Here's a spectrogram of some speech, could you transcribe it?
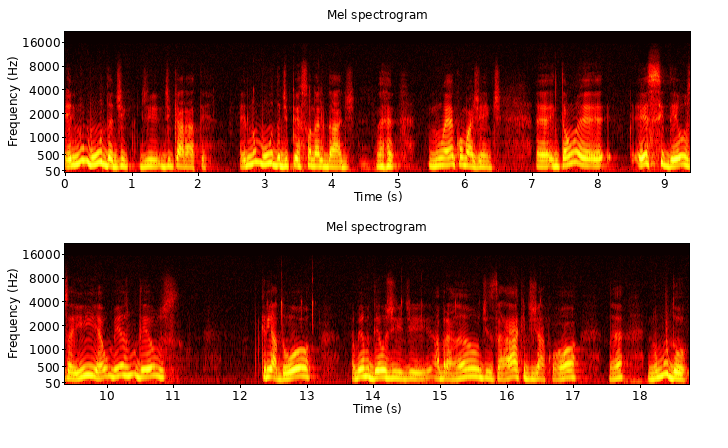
Ele não muda de, de, de caráter. Ele não muda de personalidade, né? não é como a gente. É, então, é, esse Deus aí é o mesmo Deus criador, é o mesmo Deus de, de Abraão, de Isaac, de Jacó, né? não mudou.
